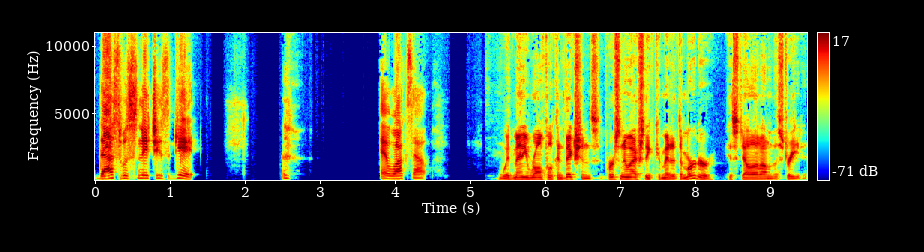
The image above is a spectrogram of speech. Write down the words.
that's what snitches get, and walks out. With many wrongful convictions, the person who actually committed the murder is still out on the street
